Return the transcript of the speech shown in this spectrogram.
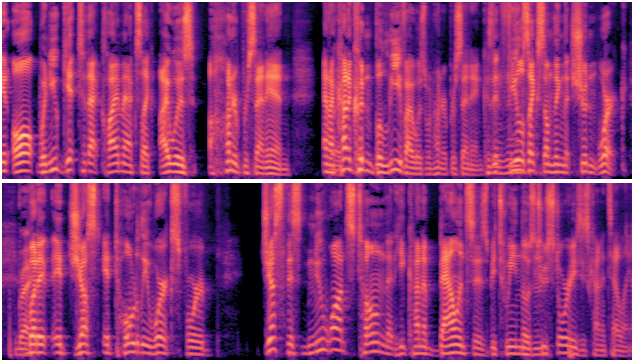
it all when you get to that climax, like I was 100% in. And I kind of couldn't believe I was 100% in because it Mhm. feels like something that shouldn't work. Right. But it, it just, it totally works for just this nuanced tone that he kind of balances between those Mhm. two stories he's kind of telling.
